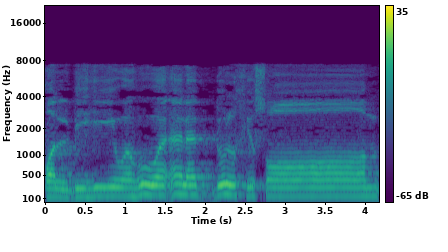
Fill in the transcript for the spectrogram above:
قلبه وهو ألد الخصام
